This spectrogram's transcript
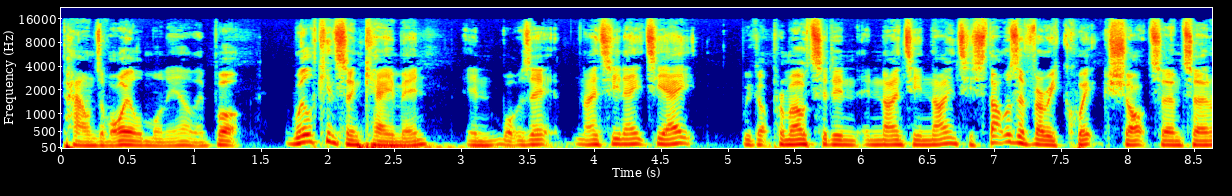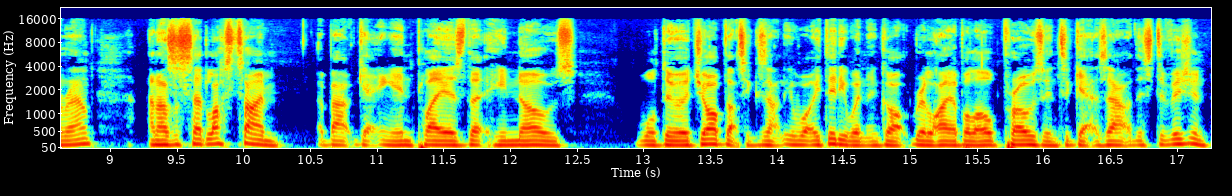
pounds of oil money, are they? But Wilkinson came in in, what was it, 1988? We got promoted in, in 1990. So that was a very quick, short term turnaround. And as I said last time about getting in players that he knows will do a job, that's exactly what he did. He went and got reliable old pros in to get us out of this division.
